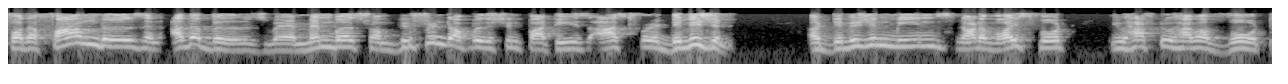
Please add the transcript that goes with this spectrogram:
for the farm bills and other bills where members from different opposition parties asked for a division. A division means not a voice vote, you have to have a vote.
